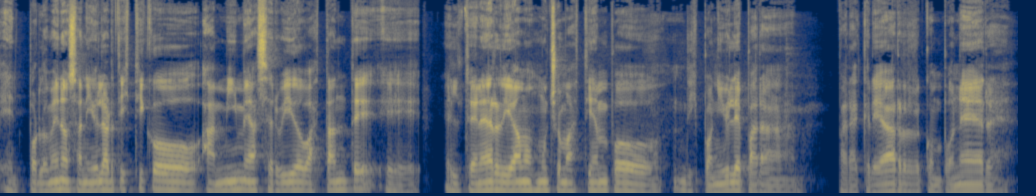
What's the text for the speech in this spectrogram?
eh, por lo menos a nivel artístico, a mí me ha servido bastante el tener, digamos, mucho más tiempo disponible para, crear, componer.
